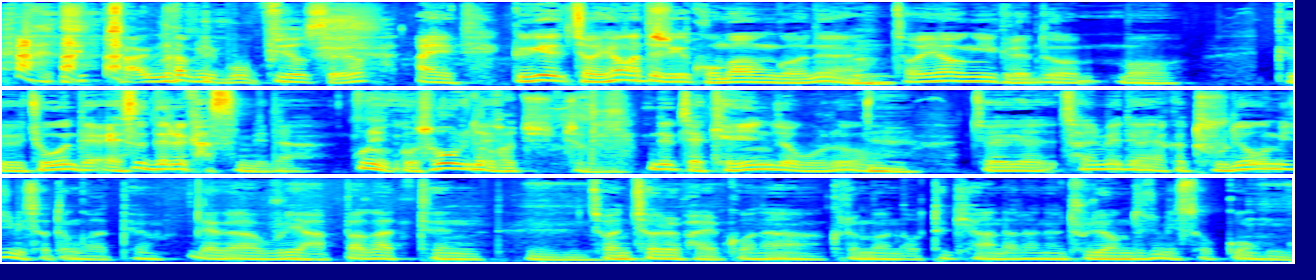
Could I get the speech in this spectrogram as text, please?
장남이 못 푸셨어요? 아니 그게 저 형한테 되게 고마운 거는 응. 저 형이 그래도 뭐 그 좋은 대 S대를 갔습니다. 그러니까 서울대 같이 있잖아요. 근데 제가 개인적으로 네. 저에게 삶에 대한 약간 두려움이 좀 있었던 것 같아요. 내가 우리 아빠 같은 음. 전철을 밟거나 그러면 어떻게 하나라는 두려움도 좀 있었고. 음.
